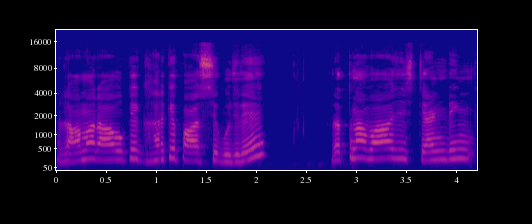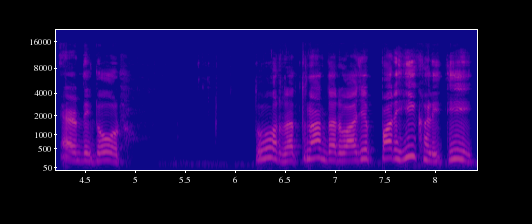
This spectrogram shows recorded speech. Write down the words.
रामा राव के घर के पास से गुजरे। Ratna was standing at the door तो रत्ना दरवाजे पर ही खड़ी थी।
